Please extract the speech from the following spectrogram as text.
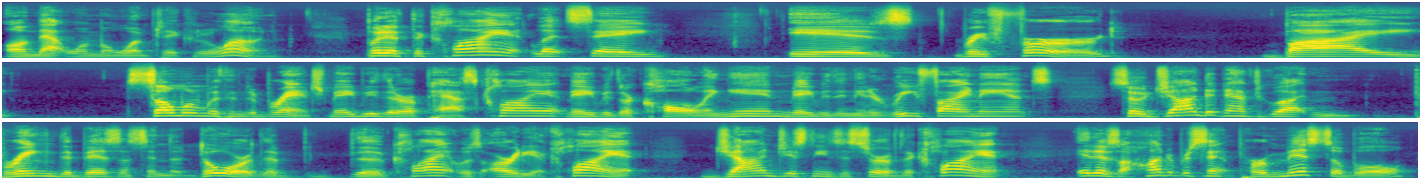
on that one on one particular loan. But if the client, let's say, is referred by someone within the branch, maybe they're a past client, maybe they're calling in, maybe they need a refinance. So John didn't have to go out and bring the business in the door. The the client was already a client. John just needs to serve the client. It is 100% permissible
